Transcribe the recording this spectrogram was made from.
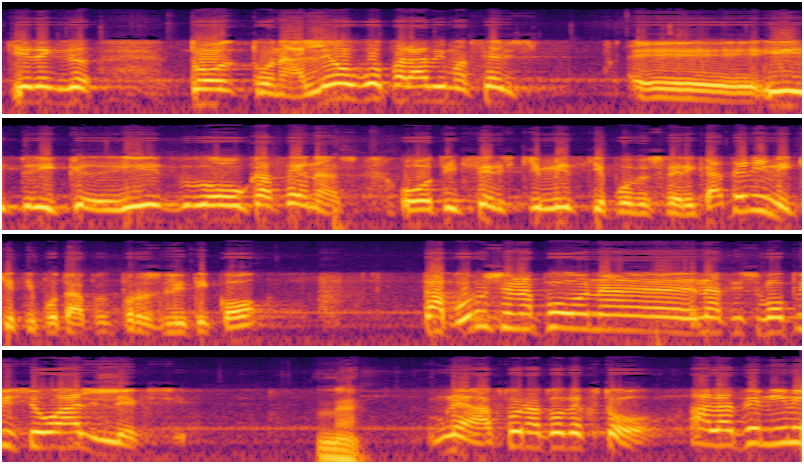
και δεν ξέρω. Το, το να λέω εγώ παράδειγμα ξέρεις ε, ή, ή- ή ο καθένας ότι ξέρεις κοιμήθηκε ποδοσφαιρικά δεν είναι και τίποτα προσλητικό. Θα μπορούσε να πω να, να χρησιμοποιήσει ο άλλη λέξη. Ναι. Ναι, αυτό να το δεχτώ. Αλλά δεν είναι,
